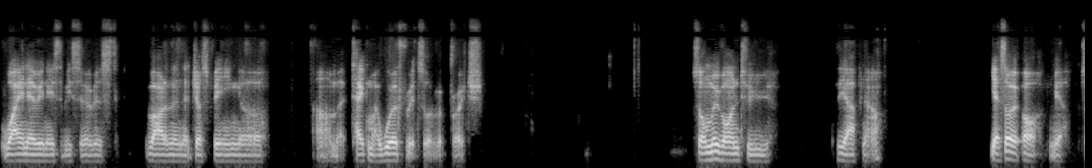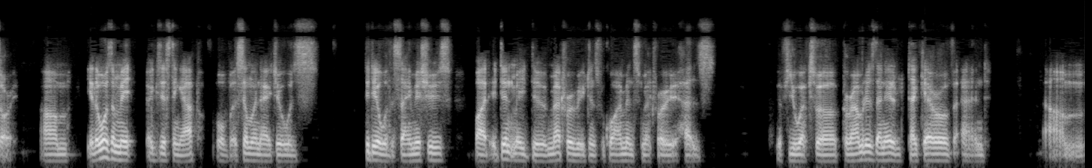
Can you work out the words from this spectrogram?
why an area needs to be serviced, rather than it just being uh, um, take my word for it sort of approach. so I'll move on to the app now. Yeah, so, oh, yeah, sorry. Um, yeah, there was a existing app of a similar nature was to deal with the same issues, but it didn't meet the Metro region's requirements. Metro has a few extra parameters they needed to take care of, and um,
